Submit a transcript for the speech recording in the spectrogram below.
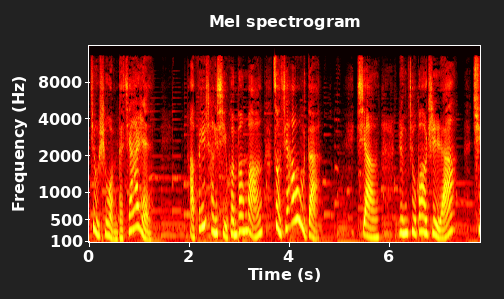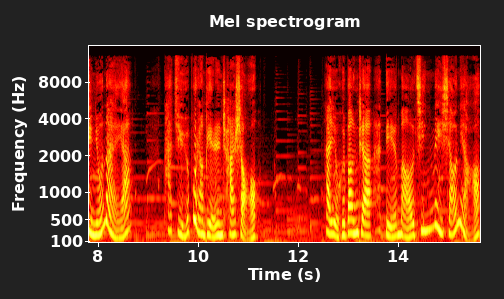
就是我们的家人。”他非常喜欢帮忙做家务的，像扔旧报纸啊、取牛奶呀，他绝不让别人插手。他也会帮着叠毛巾、喂小鸟。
